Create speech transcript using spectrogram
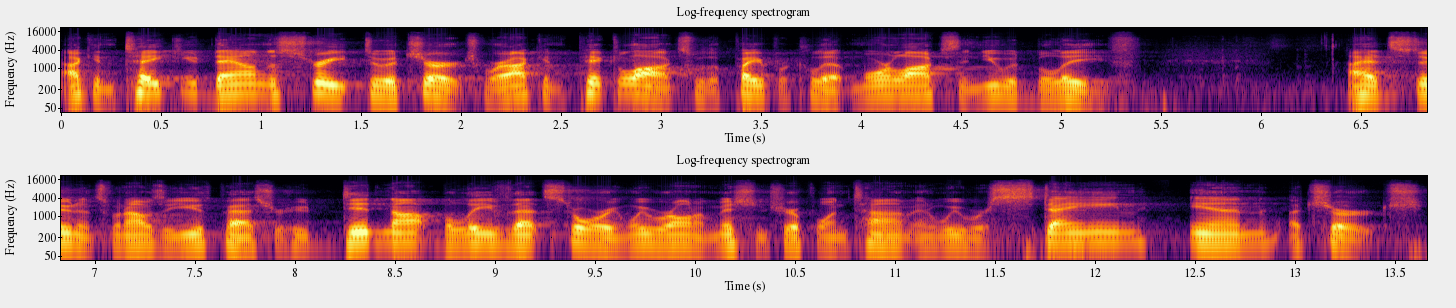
I can take you down the street to a church where I can pick locks with a paper clip, more locks than you would believe. I had students when I was a youth pastor who did not believe that story. And we were on a mission trip one time and we were staying in a church.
